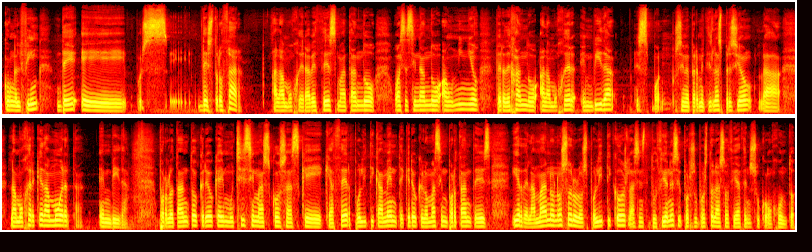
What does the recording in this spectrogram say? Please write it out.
con el fin de eh, pues, eh, destrozar a la mujer, a veces matando o asesinando a un niño, pero dejando a la mujer en vida. Es, bueno, pues si me permitís la expresión, la, la mujer queda muerta en vida. Por lo tanto, creo que hay muchísimas cosas que, hacer políticamente. Creo que lo más importante es ir de la mano, no solo los políticos, las instituciones y, por supuesto, la sociedad en su conjunto.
